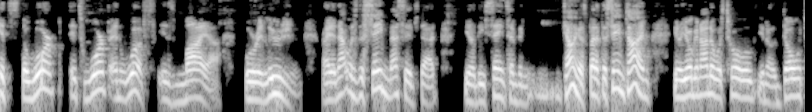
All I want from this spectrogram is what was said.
It's the warp, it's warp and woof is Maya or illusion, right? And that was the same message that, you know, these saints have been telling us. But at the same time, you know, Yogananda was told, you know, don't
